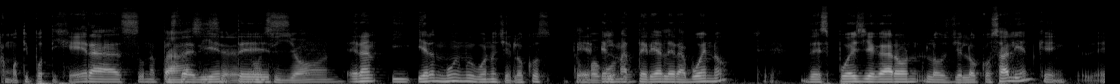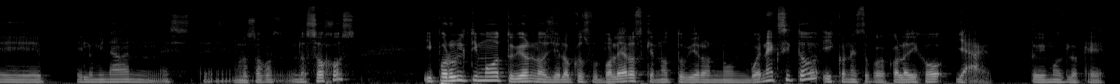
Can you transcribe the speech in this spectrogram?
como tipo tijeras, una pasta Ah, de sí, sí, un dientes. sillón. Eran, y, y eran muy, muy buenos Yelocos. Eh, El, material era bueno. Sí. Después llegaron los Yelocos Alien, que eh, iluminaban este, Los ojos. los ojos. Y por último tuvieron los Yelocos Futboleros, que no tuvieron un buen éxito. Y con esto Coca-Cola dijo, ya, tuvimos lo que,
